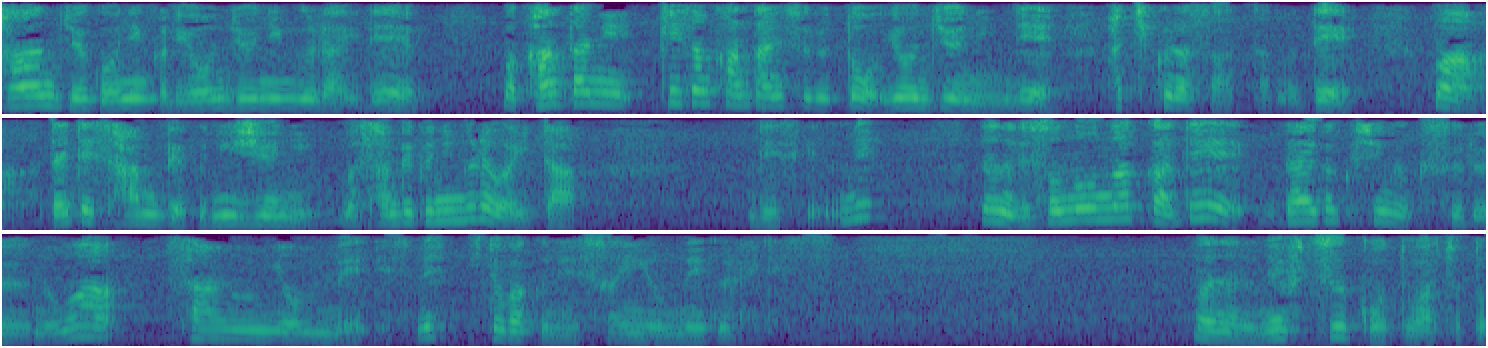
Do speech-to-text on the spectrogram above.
35人から40人ぐらいで、まあ、簡単に計算簡単にすると40人で8クラスあったので、まあ、大体320人、まあ、300人ぐらいはいたんですけどねなのでその中で大学進学するのは34名ですね1学年34名ぐらいです。まあ、なので、ね、普通校とはちょっと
